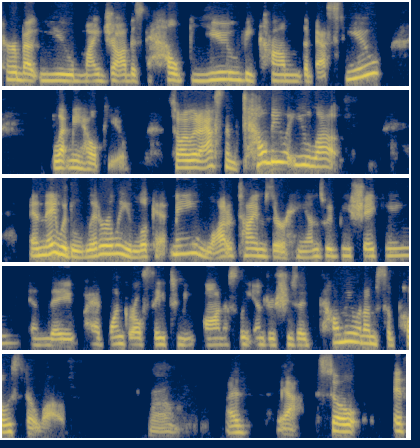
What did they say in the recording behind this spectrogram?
care about you. My job is to help you become the best you. Let me help you. So I would ask them, Tell me what you love. And they would literally look at me. A lot of times their hands would be shaking. And they had one girl say to me, honestly, Andrew, she said, Tell me what I'm supposed to love. Wow. I, yeah. So if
